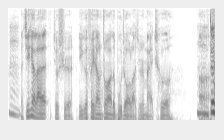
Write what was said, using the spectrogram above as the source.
嗯，那接下来就是一个非常重要的步骤了，就是买车。嗯，对，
